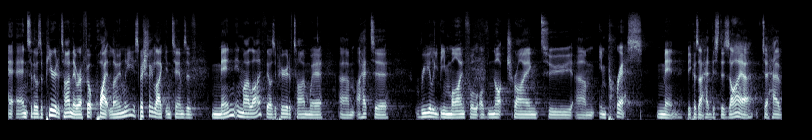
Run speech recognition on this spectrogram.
and so there was a period of time there where I felt quite lonely, especially like in terms of men in my life. There was a period of time where um, I had to really be mindful of not trying to um, impress men because I had this desire to have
